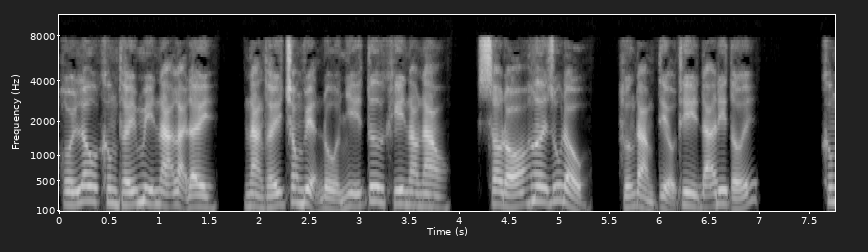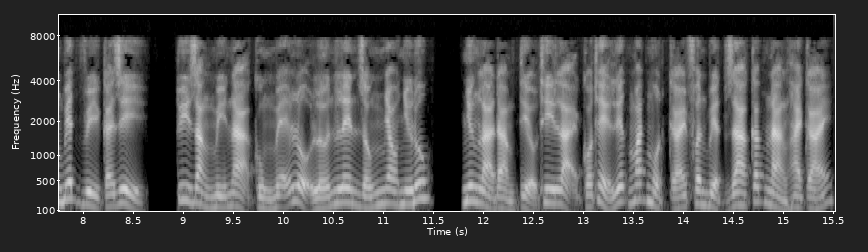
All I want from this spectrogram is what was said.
hồi lâu không thấy Mỹ nã lại đây, nàng thấy trong viện đồ nhĩ tư khi nào nào, sau đó hơi rũ đầu, hướng đàm tiểu thi đã đi tới. Không biết vì cái gì, tuy rằng Mỹ nạ cùng mễ lộ lớn lên giống nhau như lúc, nhưng là đàm tiểu thi lại có thể liếc mắt một cái phân biệt ra các nàng hai cái.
